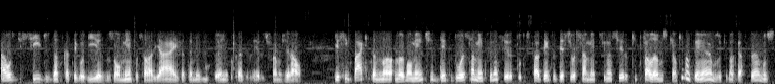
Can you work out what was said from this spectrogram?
aos dissídios das categorias, dos aumentos salariais, até mesmo o ganho do brasileiro de forma geral. Isso impacta no, normalmente dentro do orçamento financeiro. Tudo está dentro desse orçamento financeiro que falamos que é o que nós ganhamos, o que nós gastamos.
